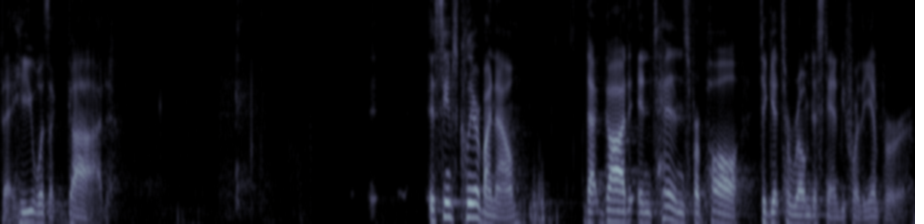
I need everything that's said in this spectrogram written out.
that he was a god. It seems clear by now that God intends for Paul to get to Rome to stand before the emperor.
